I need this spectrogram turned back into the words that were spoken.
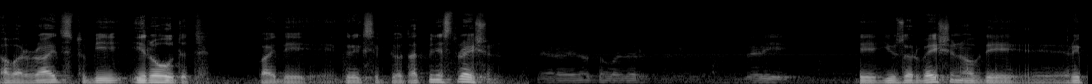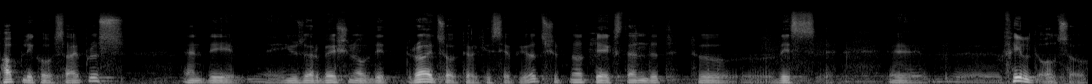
our rights to be eroded by the Greek Cypriot administration. There are a lot of other very the usurpation of the uh, Republic of Cyprus and the uh, usurpation of the rights of Turkish Cypriots should not be extended to this uh, uh, field also,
